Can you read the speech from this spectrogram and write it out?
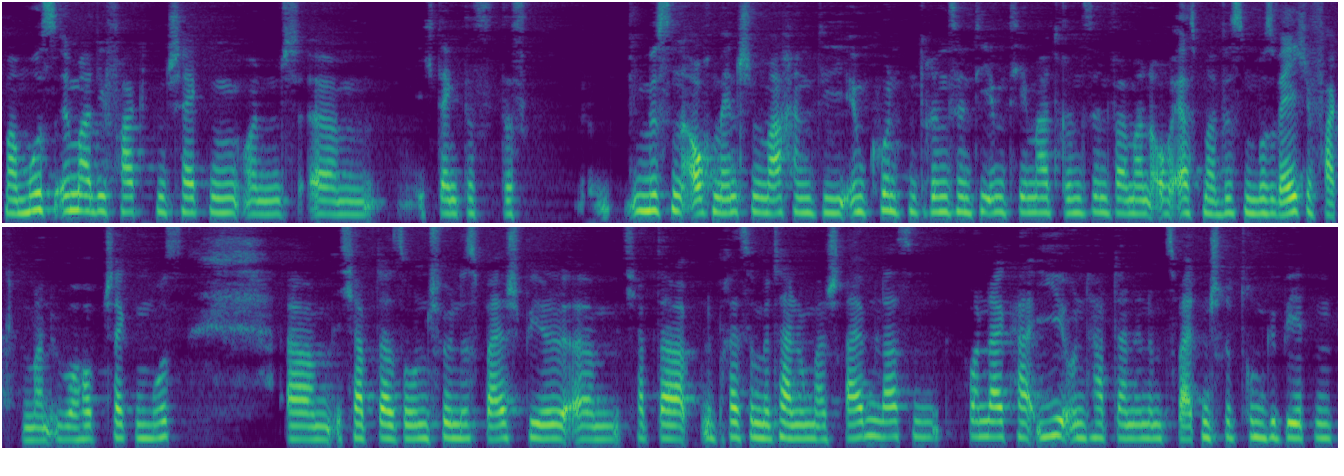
Man muss immer die Fakten checken und ähm, ich denke, das, das müssen auch Menschen machen, die im Kunden drin sind, die im Thema drin sind, weil man auch erstmal wissen muss, welche Fakten man überhaupt checken muss. Ähm, ich habe da so ein schönes Beispiel. Ähm, ich habe da eine Pressemitteilung mal schreiben lassen von der KI und habe dann in einem zweiten Schritt drum gebeten,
